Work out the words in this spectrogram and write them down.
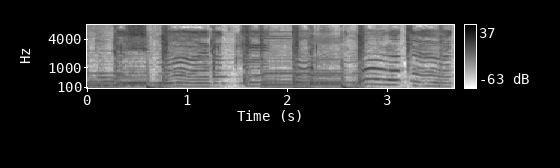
ってしまえばきっとこの夏は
